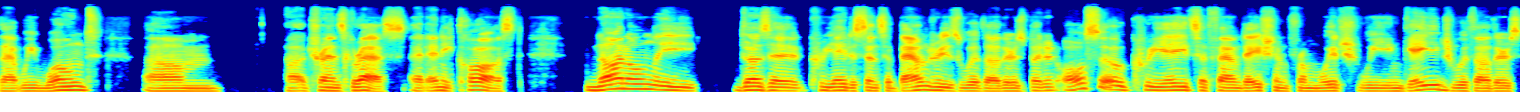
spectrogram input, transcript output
that we won't um, uh, transgress at any cost, not only does it create a sense of boundaries with others, but it also creates a foundation from which we engage with others.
